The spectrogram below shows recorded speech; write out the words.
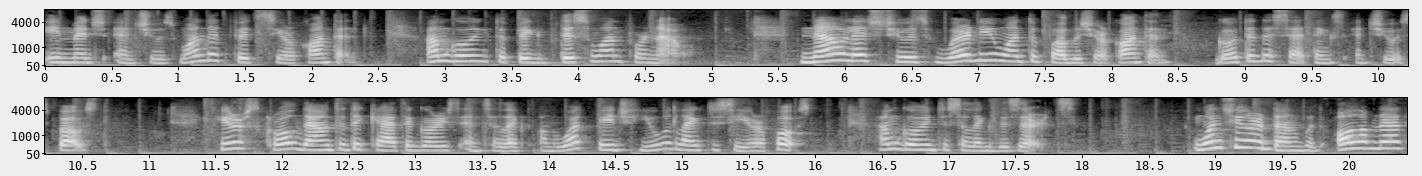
image and choose one that fits your content. I'm going to pick this one for now. Now let's choose where do you want to publish your content. Go to the settings and choose post. Here scroll down to the categories and select on what page you would like to see your post. I'm going to select desserts. Once you are done with all of that,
